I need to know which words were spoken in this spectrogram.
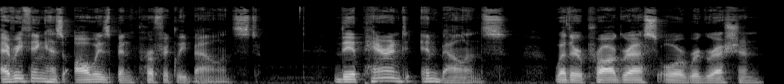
everything has always been perfectly balanced. The apparent imbalance, whether progress or regression,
